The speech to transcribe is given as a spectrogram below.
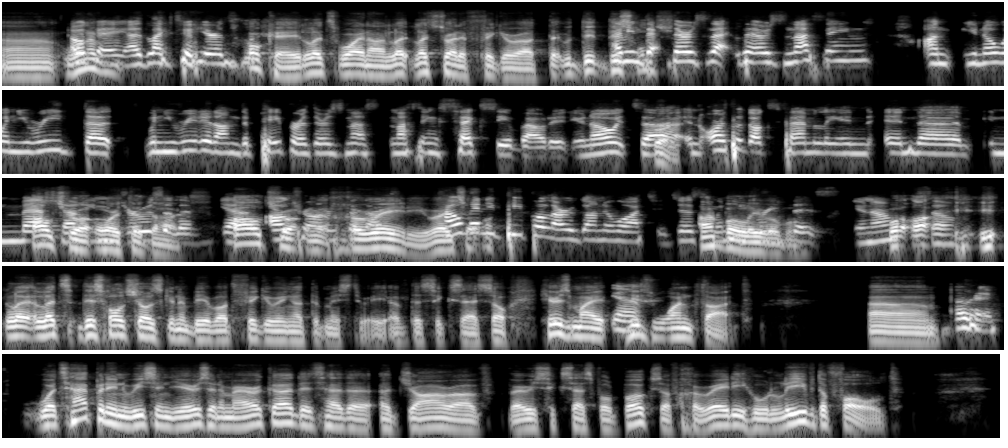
Uh, one of Okay, I'd like to hear them. okay, let's why not? Let, let's try to figure out that. Did I mean, th- there's that there's nothing on you know when you read the when you read it on the paper, there's no, nothing sexy about it. You know, it's uh, Right. an Orthodox family in in uh, in Mecca, ultra in Jerusalem. Yeah, ultra, ultra uh, Orthodox. Haredi, right? How So, many people are gonna watch it just when you read Unbelievable. this? You know, Well, uh, so he- let's. This whole show is going to be about figuring out the mystery of the success. So here's my Yeah. here's one thought. Um, okay. what's happened in recent years in America, there's had a, a genre of very successful books of Haredi who leave the fold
